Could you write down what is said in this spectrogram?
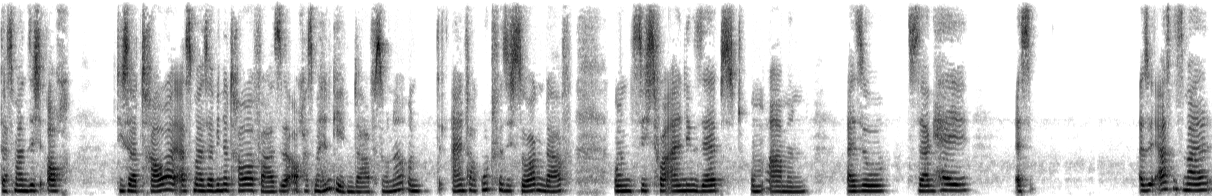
dass man sich auch dieser Trauer erstmal, ist ja wie eine Trauerphase, auch erstmal hingeben darf, so, ne, und einfach gut für sich sorgen darf und sich vor allen Dingen selbst umarmen also zu sagen, hey, es, also erstens mal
